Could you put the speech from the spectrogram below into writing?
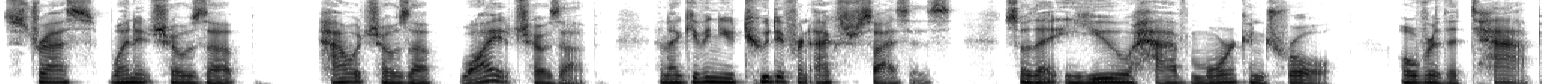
stress when it shows up, how it shows up, why it shows up. And I've given you two different exercises so that you have more control over the tap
